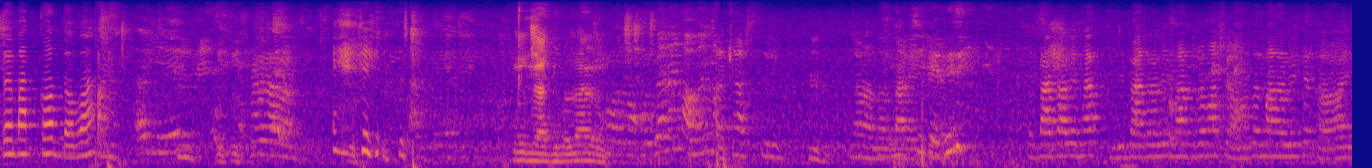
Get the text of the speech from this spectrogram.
ওতে ভাত কর দবা. বাদালি ভাত বাদালি ভাদ্র মাসে আমাদের বাদালি খেতে হয়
